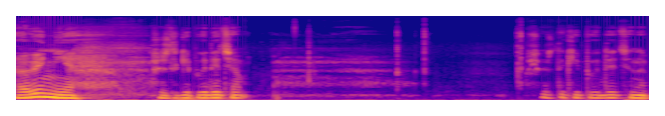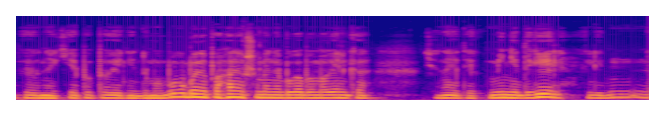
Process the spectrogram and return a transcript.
Але ні. Щось таки прийдеться. Щось таки прийдеться, напевно, як я попередній думав. Було б непогано, якщо в мене була б маленька, чи знаєте, як міні-дрель, лі-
